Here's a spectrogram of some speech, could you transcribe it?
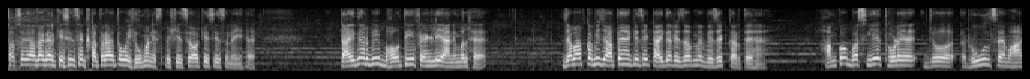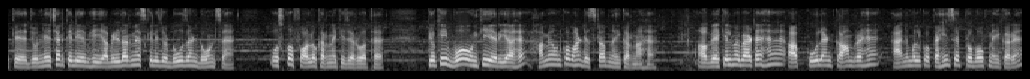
सबसे ज़्यादा अगर किसी से खतरा है तो वो ह्यूमन स्पीशीज से और किसी से नहीं है। टाइगर भी बहुत ही फ्रेंडली एनिमल है। जब आप कभी जाते हैं, किसी टाइगर रिज़र्व में विज़िट करते हैं, हमको बस ये थोड़े जो रूल्स हैं वहाँ के, जो नेचर के लिए भी या विल्डरनेस के लिए जो डूज़ एंड डोंट्स हैं, उसको फॉलो करने की ज़रूरत है। क्योंकि वो उनकी एरिया है, हमें उनको वहाँ डिस्टर्ब नहीं करना है। आप व्हीकल में बैठे हैं, आप कूल एंड काम रहें एनिमल को कहीं से प्रोवोक नहीं करें,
